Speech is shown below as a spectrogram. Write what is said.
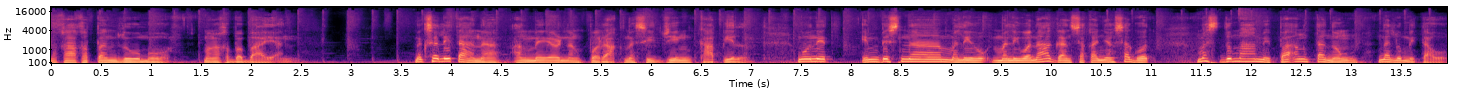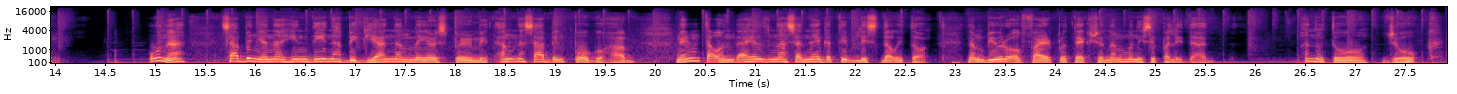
nakakapanlumo, mga kababayan. Nagsalita na ang mayor ng Porac na si Jing Kapil. Ngunit, imbes na maliw- maliwanagan sa kanyang sagot, mas dumami pa ang tanong na lumitaw. Una, sabi niya na hindi nabigyan ng mayor's permit ang nasabing Pogo Hub ngayong taon dahil nasa negative list daw ito ng Bureau of Fire Protection ng munisipalidad. Ano to? Joke?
